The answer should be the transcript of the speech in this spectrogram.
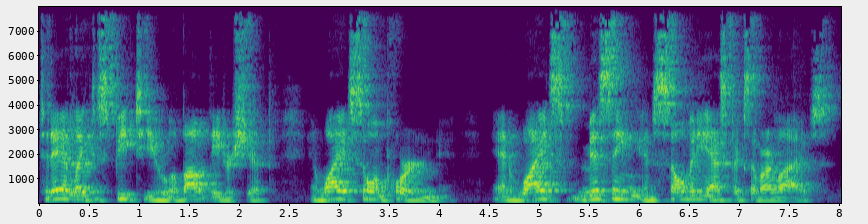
Today, I'd like to speak to you about leadership and why it's so important and why it's missing in so many aspects of our lives.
